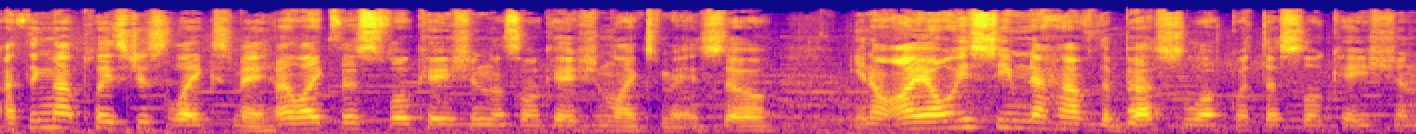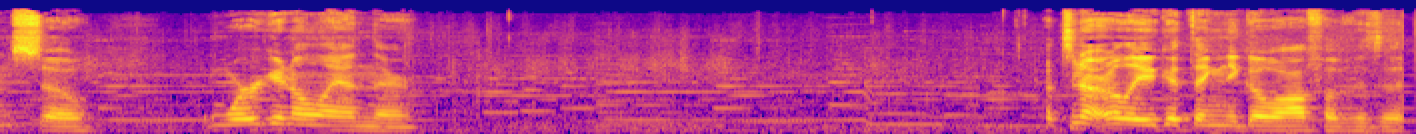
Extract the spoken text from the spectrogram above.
I think that place just likes me. I like this location. This location likes me. So, you know, I always seem to have the best luck with this location. So, we're gonna land there. That's not really a good thing to go off of, is it?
